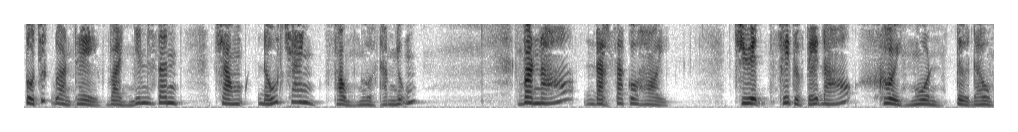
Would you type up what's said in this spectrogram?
tổ chức đoàn thể và nhân dân trong đấu tranh phòng ngừa tham nhũng. Và nó đặt ra câu hỏi, chuyện phi thực tế đó khởi nguồn từ đâu?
